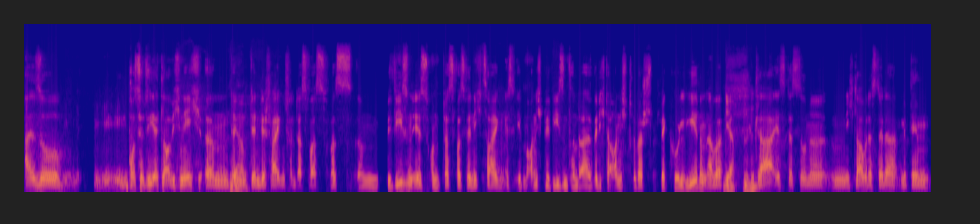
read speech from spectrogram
Also prostituiert glaube ich nicht, ähm, denn, ja. denn wir zeigen schon das, was, was ähm, bewiesen ist und das, was wir nicht zeigen, ist eben auch nicht bewiesen. Von daher will ich da auch nicht drüber spekulieren. Aber ja. mhm. klar ist, dass so eine, ähm, ich glaube, dass Stella mit dem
